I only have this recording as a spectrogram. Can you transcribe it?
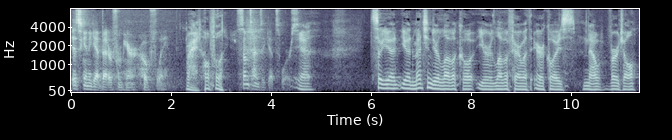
It, it's going to get better from here, hopefully. Right, hopefully. Sometimes it gets worse. Yeah. So you had, you had mentioned your love aco- your love affair with Iroquois, now Virgil,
